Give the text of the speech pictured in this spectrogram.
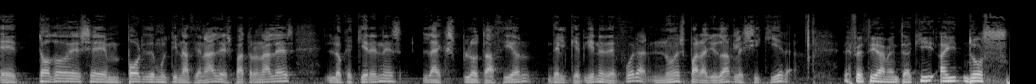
eh, todo ese emporio de multinacionales, patronales, lo que quieren es la explotación del que viene de fuera, no es para ayudarle siquiera. Efectivamente, aquí hay dos,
